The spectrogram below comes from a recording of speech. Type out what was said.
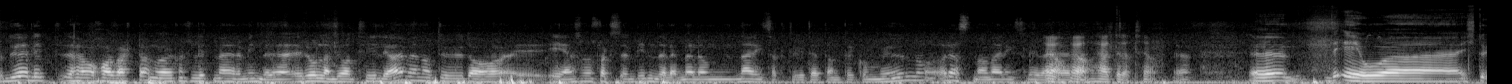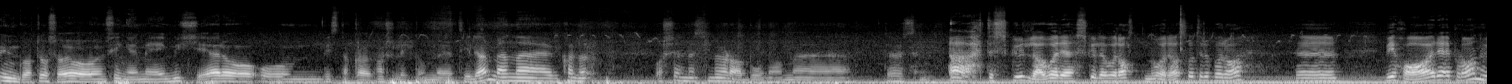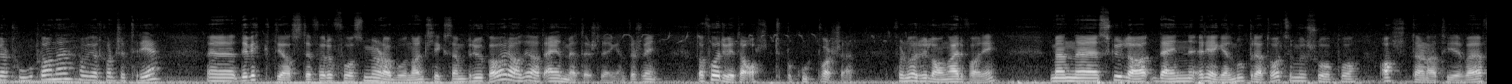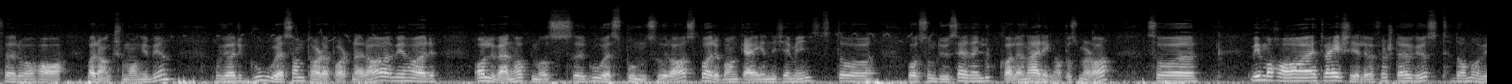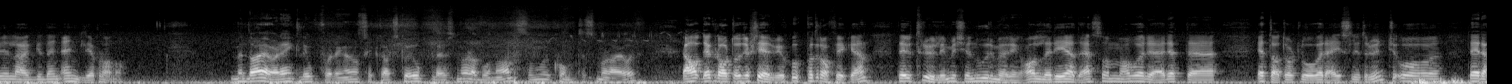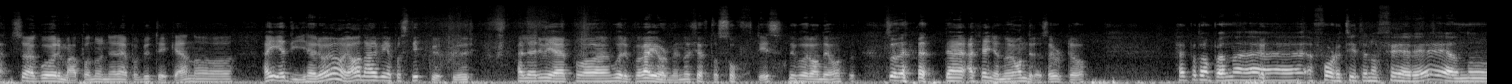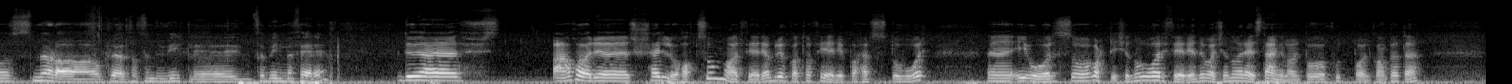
Så du litt, har vært da, nå er det kanskje litt mer mindre rolle enn du hadde tidligere, men at du da er en sånn slags bindeledd mellom næringsaktivitetene til kommunen og resten av næringslivet? Ja, ja helt rett. ja. ja. Eh, det er jo eh, ikke til å unngå at du også har en finger med i mye her, og, og vi snakka kanskje litt om det tidligere, men eh, kan Hva skjer med Smølabonaene eh, til høsten? Det skulle ha vært, skulle ha vært 18 år, skal jeg tro på rad. Vi har en plan, vi har to planer, og vi har kanskje tre. Det viktigste for å få Smølabonene slik som de bruker å være, er at énmetersregelen forsvinner. Da får vi til alt på kort varsel. For nå har vi lang erfaring. Men eh, skulle den regelen opprettholdt, så må vi se på alternativet for å ha arrangement i byen. Og vi har gode samtalepartnere. Vi har Alven hatt med oss gode sponsorer, Sparebank1 ikke minst, og, og som du sier, den lokale næringa på Smøla. Så eh, vi må ha et veiskille ved 1.8. Da må vi legge den endelige planen. Men da er vel egentlig oppfordringa ganske klart. Skal vi oppleve Smølabonene, så må vi komme til Smøla i år. Ja, det er klart, og det ser vi jo på trafikken. Det er utrolig mye nordmøringer allerede som har vært rette etter at det ble lov å reise litt rundt. Og det er rett så jeg går med på noen når jeg er på butikken. og Hei, er de her òg? Ja, ja, nei, vi er på stikkuttur. Eller vi på, vært på Veiholmen og kjøpt oss softis. Det går an, det òg. Så det, det, jeg kjenner noen andre som har gjort det òg. Helt på tampen, eh, får du tid til noe ferie? Er det noen Smøla-opplevelser som du virkelig forbinder med ferie? Du, jeg jeg har eh, sjelden hatt sommerferie. Jeg bruker å ta ferie på høst og vår. Eh, I år så ble det ikke noe vårferie. Det var ikke noe reise til England på fotballkamp etter.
